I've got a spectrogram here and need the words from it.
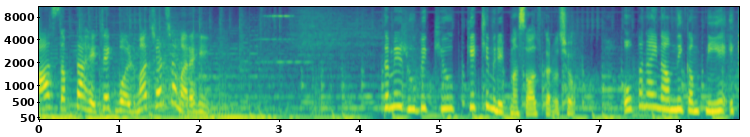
આ સપ્તાહે ટેક વર્લ્ડમાં ચર્ચામાં રહી. તમે રૂબિક ક્યુબ કેટલી મિનિટમાં સોલ્વ કરો છો? ઓપનઆઈ નામની કંપનીએ એક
